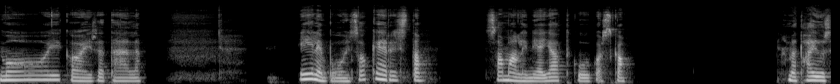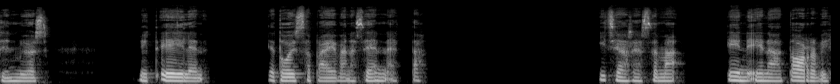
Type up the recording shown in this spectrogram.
Moi, Kaisa täällä. Eilen puhuin sokerista. Sama linja jatkuu, koska mä tajusin myös nyt eilen ja toissapäivänä sen, että itse asiassa mä en enää tarvi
